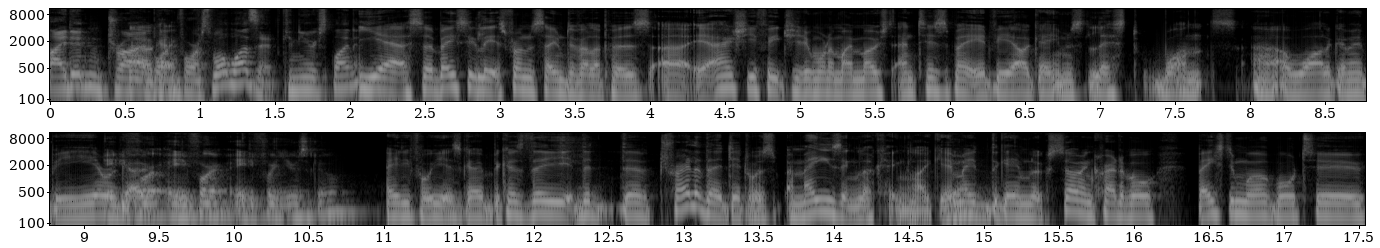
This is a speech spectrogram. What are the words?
I didn't try oh, okay. Blunt Force. What was it? Can you explain it? Yeah, so basically it's from the same developers. Uh, it actually featured in one of my most anticipated VR games list once uh, a while ago, maybe a year 84, ago. 84, 84 years ago? 84 years ago, because the, the, the trailer they did was amazing looking. Like it yeah. made the game look so incredible, based in World War II.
